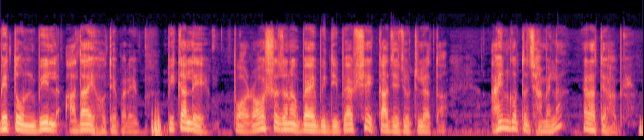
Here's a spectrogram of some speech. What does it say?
বেতন বিল আদায় হতে পারে। বিকালে পর রহস্যজনক ব্যয় বৃদ্ধি, ব্যবসায়িক কাজে জটিলতা, আইনগত ঝামেলা এড়াতে হবে।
